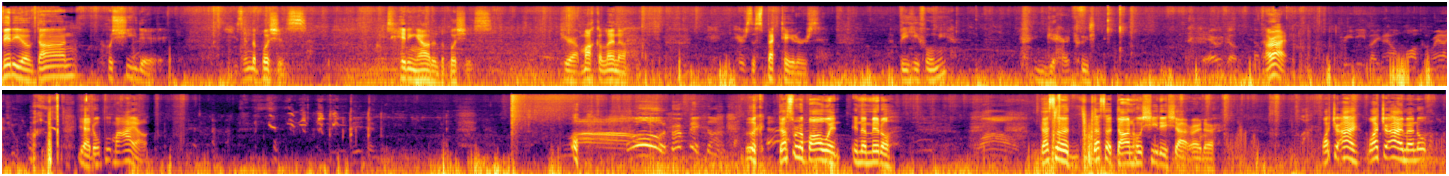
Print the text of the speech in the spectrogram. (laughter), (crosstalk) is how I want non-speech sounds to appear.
video of Don Hoshide. He's in the bushes. He's hitting out of the bushes here at Makalena. Here's the spectators. Bihi Fumi and (laughs) Garrett Fuji. There we go. All right. 3D, but you're gonna have a ball come right at you. (laughs) Yeah, don't put my eye out. Look, that's where the ball went in the middle. Wow. That's a that's a Don Hoshide shot right there. Watch your eye. Watch your eye, man. Don't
